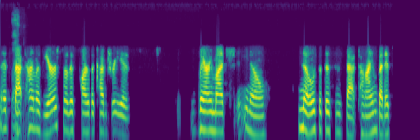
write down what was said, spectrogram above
It's Right. that time of year, so this part of the country is very much, you know, knows that this is that time, but it's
